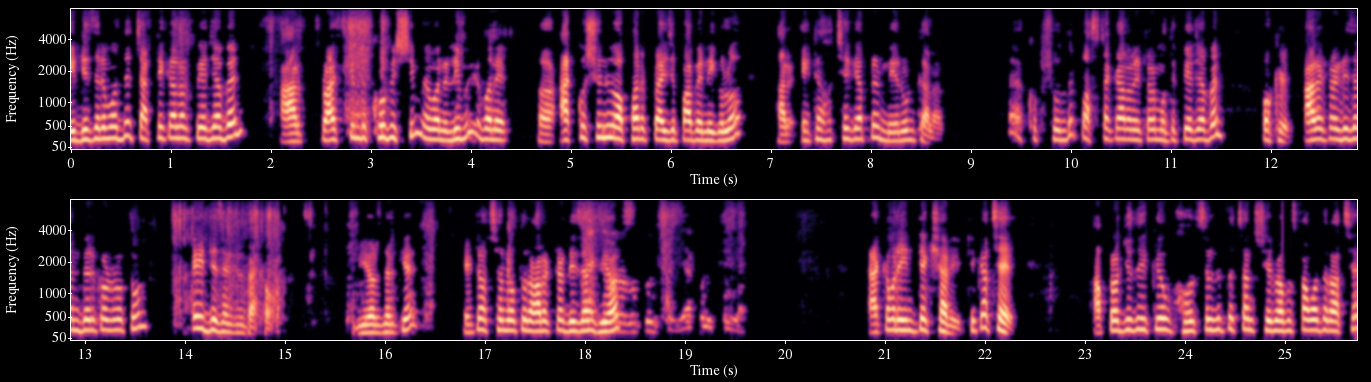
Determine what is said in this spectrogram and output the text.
এই ডিজাইনের মধ্যে চারটি কালার পেয়ে যাবেন। আর প্রাইস কিন্তু খুবই সিম মানে মানে আকর্ষণীয় অফার প্রাইসে পাবেন এগুলো। আর এটা হচ্ছে গিয়ে আপনার মেরুন কালার হ্যাঁ খুব সুন্দর। পাঁচটা কালার এটার মধ্যে পেয়ে যাবেন। ওকে আর একটা ডিজাইন বের করে নতুন। এই ডিজাইনটি দেখো। ভিউয়ার্সদেরকে এটা হচ্ছে নতুন আরেকটা ডিজাইন ভিউয়ার্স শাড়ি একেবারে ইনটেক শাড়ি ঠিক আছে? আপনারা যদি কেউ হোলসেল নিতে চান সেই ব্যবস্থা আমাদের আছে।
